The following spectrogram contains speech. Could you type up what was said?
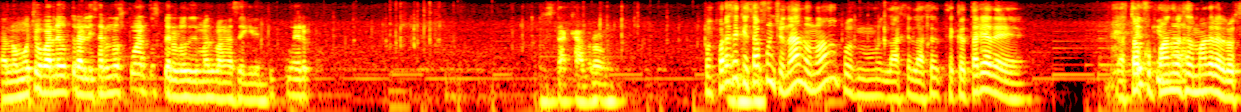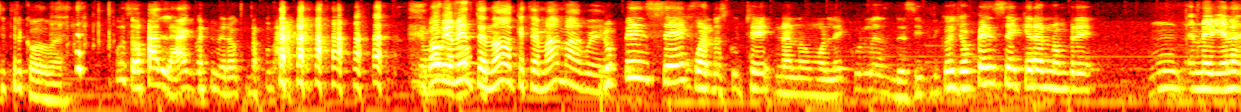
A lo mucho va a neutralizar unos cuantos, pero los demás van a seguir en tu cuerpo. Está cabrón. Pues parece que está funcionando, ¿no? Pues la, secretaria de. La está ocupando esas madres de los cítricos, güey. Pues ojalá, güey, pero no Obviamente, ¿no? Que se mama, güey. Yo pensé, cuando escuché nanomoléculas de cítricos, yo pensé que era nombre. Mm, mediana,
